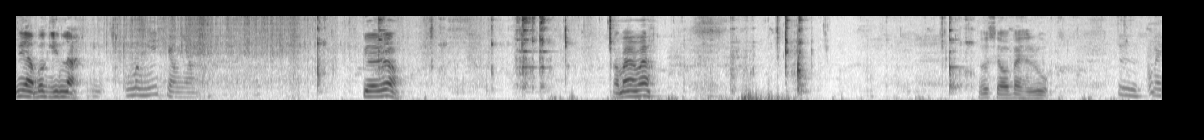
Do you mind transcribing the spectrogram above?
เนี่ยบ่กินน่ะมึงนี่เขียวยเปรี้ยวแล้วเอามาเอามาแล้วเสียวไปให้ลูกำเออไม่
